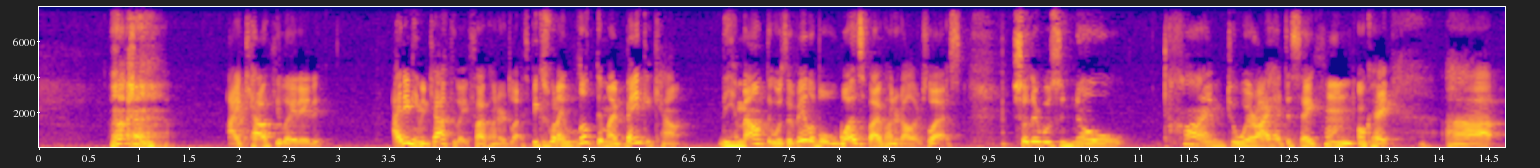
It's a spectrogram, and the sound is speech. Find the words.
I calculated, I didn't even calculate 500 less because when I looked at my bank account, the amount that was available was $500 less. So there was no time to where I had to say, hmm, okay, uh,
